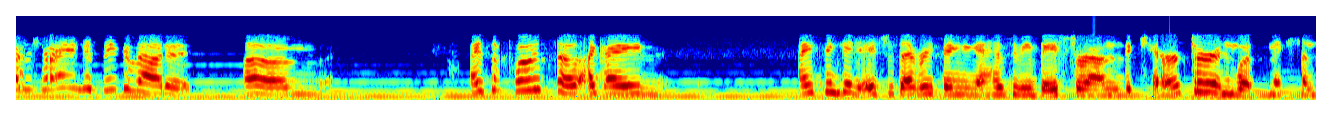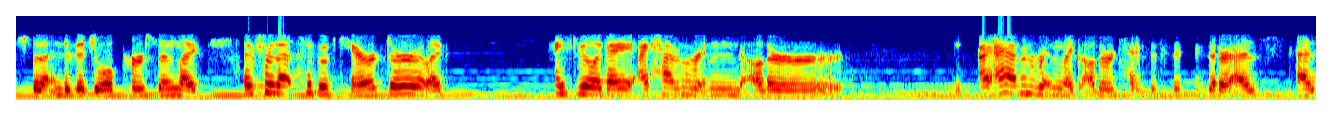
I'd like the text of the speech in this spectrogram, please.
I'm trying to think about it. Um, I suppose so. Like I, I think it, it's just everything has to be based around the character and what makes sense for that individual person. Like, like for that type of character, like I feel like I, I haven't written other I haven't written like other types of things that are as as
